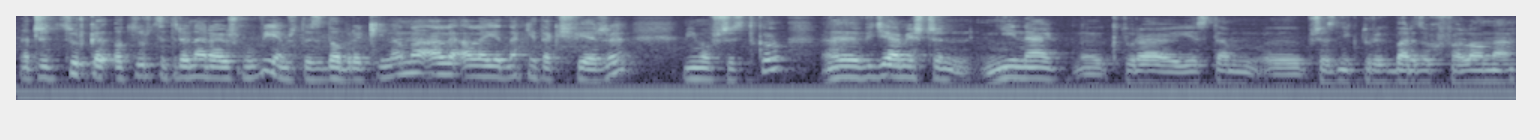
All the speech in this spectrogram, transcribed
znaczy córkę, o córce trenera już mówiłem, że to jest dobre kino, no ale, ale jednak nie tak świeże, mimo wszystko. E, Widziałem jeszcze Ninę, e, która jest tam e, przez niektórych bardzo chwalona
